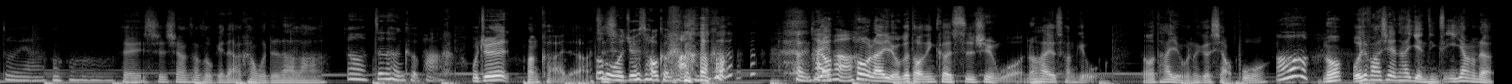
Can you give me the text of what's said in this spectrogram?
对啊，嗯对，是像上次我给大家看我的拉拉，嗯，真的很可怕。我觉得蛮可爱的啦。不，就是我觉得超可怕，很害怕。后来有个头听客私讯我，然后他也传给我，然后他有那个小波，哦。然后我就发现他眼睛是一样的，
